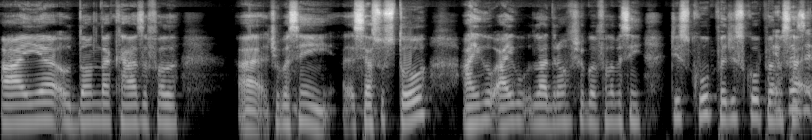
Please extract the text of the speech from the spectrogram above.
Aí a- o dono da casa falou, ah, tipo assim, se assustou. Aí, o- aí o ladrão chegou e falou assim: Desculpa, desculpa, eu, Eu não pensei,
